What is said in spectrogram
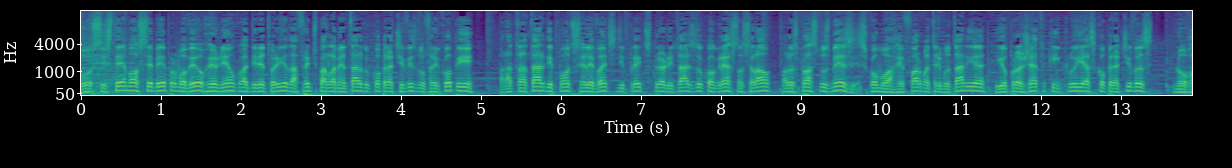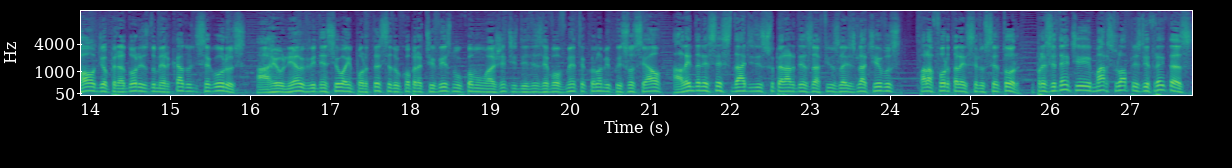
O Sistema OCB promoveu reunião com a diretoria da Frente Parlamentar do Cooperativismo Frecope para tratar de pontos relevantes de pleitos prioritários do Congresso Nacional para os próximos meses, como a reforma tributária e o projeto que inclui as cooperativas no rol de operadores do mercado de seguros. A reunião evidenciou a importância do cooperativismo como um agente de desenvolvimento econômico e social, além da necessidade de superar desafios legislativos para fortalecer o setor. O presidente Márcio Lopes de Freitas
